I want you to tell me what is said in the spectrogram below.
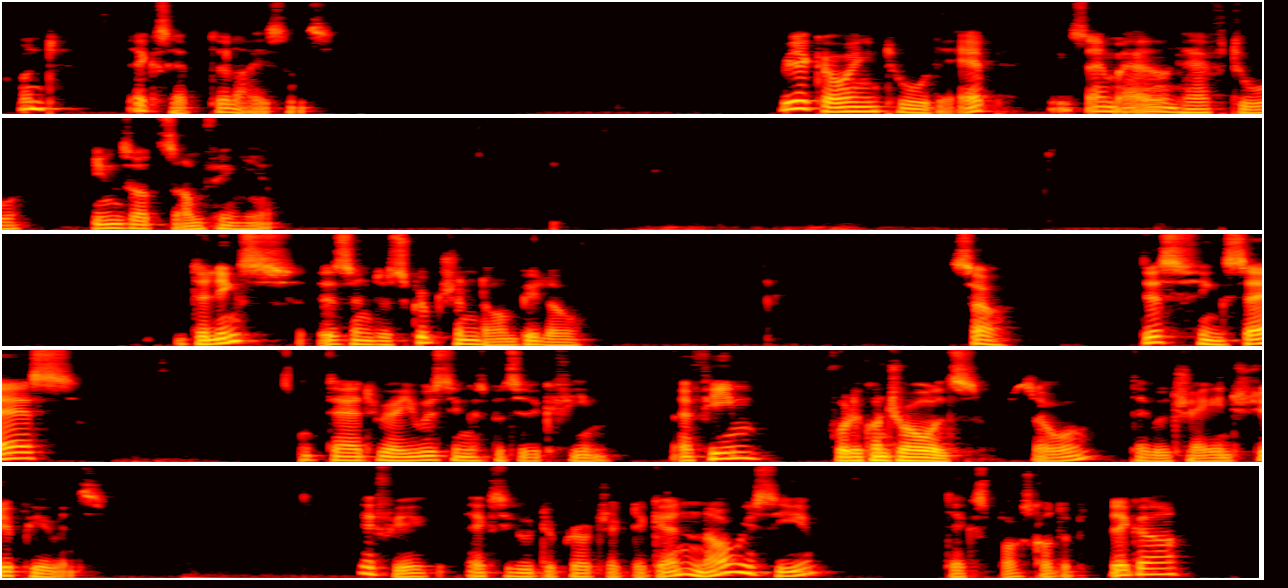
and accept the license. We are going to the app XML and have to insert something here. The links is in description down below. So, this thing says that we are using a specific theme. A theme for the controls, so they will change the appearance. If we execute the project again, now we see text box got a bit bigger,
